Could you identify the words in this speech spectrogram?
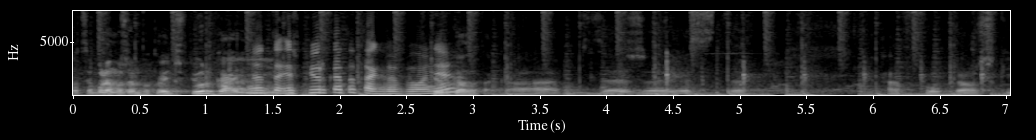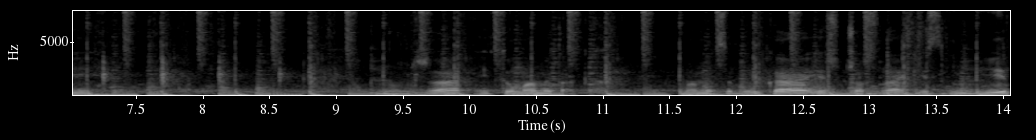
Bo cebulę możemy pokroić w piórka i... No to jest piórka, to tak by było, nie? Piórka to tak, a widzę, że jest a w półkrążki. Dobrze, i tu mamy tak. Mamy cebulkę, jest czosnek, jest imbir.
